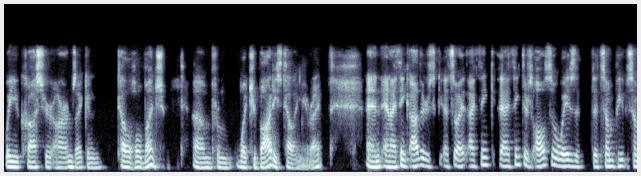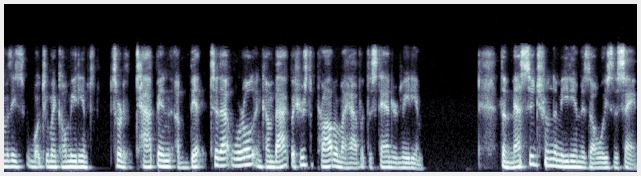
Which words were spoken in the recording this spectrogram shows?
way you cross your arms, I can tell a whole bunch um, from what your body's telling me, right? And and I think others. So I, I, think I think there's also ways that that some people, some of these what you might call mediums, sort of tap in a bit to that world and come back. But here's the problem I have with the standard medium: the message from the medium is always the same.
